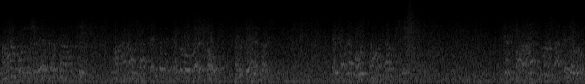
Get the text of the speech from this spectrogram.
ભગવાન કોઈ શેર કરતા નથી માનવ સાથે તમે ઝઘડો કરશો વેર કરશો એ તમને બહુ ત્રાસ આપશે પરમાત્મા સાથે ઝઘડો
